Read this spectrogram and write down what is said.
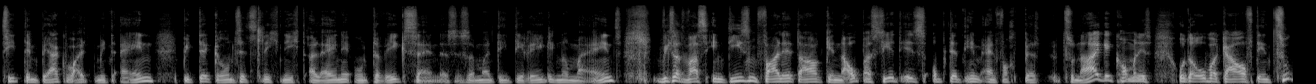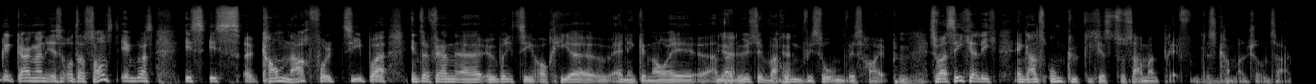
zieht den Bergwald mit ein, bitte grundsätzlich nicht alleine unterwegs sein. Das ist einmal die, die Regel Nummer eins. Wie gesagt, was in diesem Falle da genau passiert ist, ob der ihm einfach zu nahe gekommen ist oder ob er gar auf den zugegangen ist oder sonst irgendwas, ist, ist äh, kaum nachvollziehbar. Insofern äh, sich auch hier eine genaue äh, Analyse, ja. warum, ja. wieso und weshalb. Mhm. Es war sicherlich ein ganz unglückliches Zusammentreffen, das kann man schon sagen.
